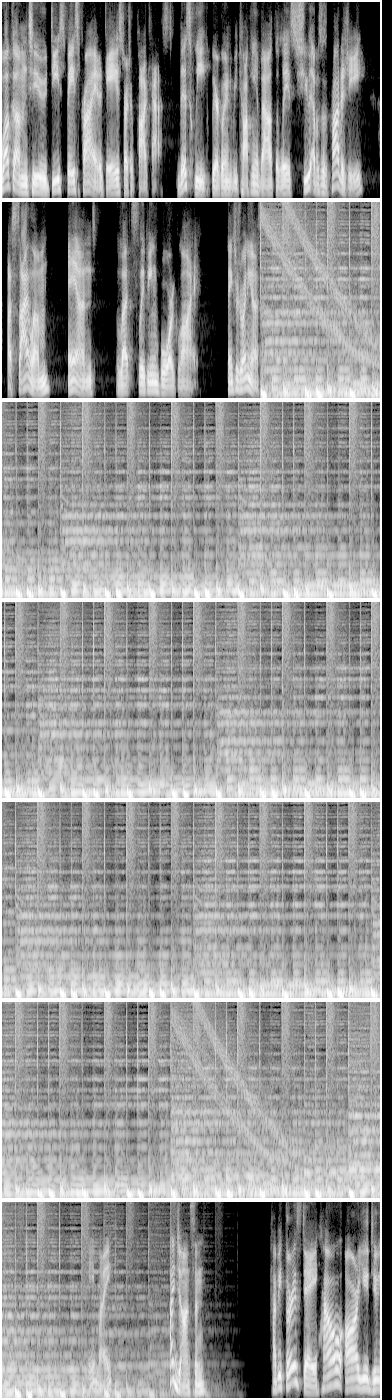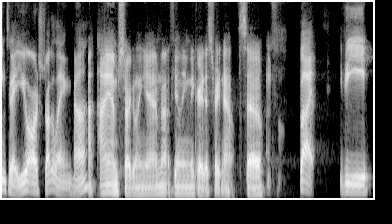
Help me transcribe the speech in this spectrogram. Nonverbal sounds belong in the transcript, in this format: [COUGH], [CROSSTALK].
Welcome to Deep Space Pride, a gay Star Trek podcast. This week, we are going to be talking about the latest two episodes of Prodigy, Asylum, and Let Sleeping Borg Lie. Thanks for joining us. Hi, Johnson. Happy Thursday. How are you doing today? You are struggling, huh? I, I am struggling. Yeah, I'm not feeling the greatest right now. So, But the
